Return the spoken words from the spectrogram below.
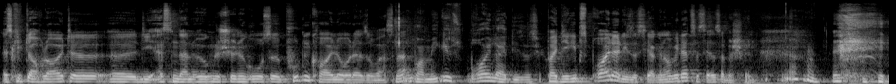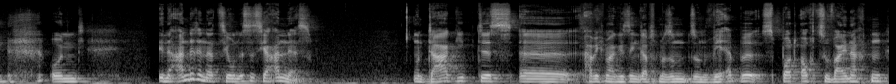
Es gibt ja auch Leute, äh, die essen dann irgendeine schöne große Putenkeule oder sowas. Ne? Bei mir gibt es Bräuler dieses Jahr. Bei dir gibt es Bräuler dieses Jahr, genau wie letztes Jahr, ist aber schön. Ja. Und in anderen Nationen ist es ja anders. Und da gibt es, äh, habe ich mal gesehen, gab es mal so, einen- so einen Werbespot auch zu Weihnachten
